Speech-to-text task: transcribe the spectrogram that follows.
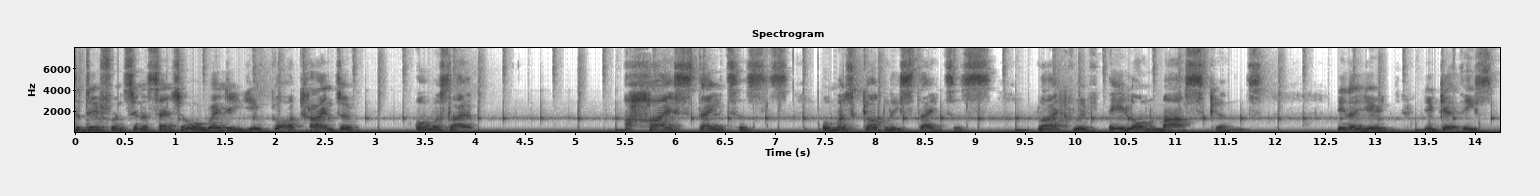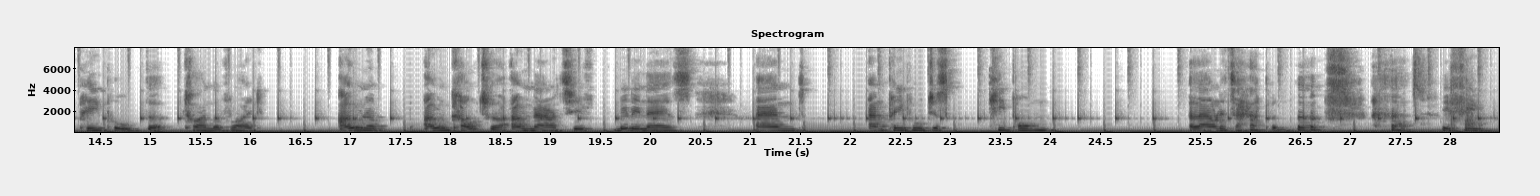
The difference in a sense. Already you've got a kind of almost like a high status, almost godly status, like with Elon Musk and you know you you get these people that kind of like own a own culture, own narrative, millionaires, and and people just keep on allowing it to happen. if you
